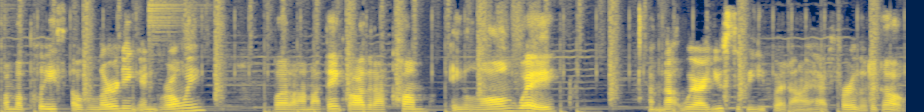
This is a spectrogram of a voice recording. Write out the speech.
from a place of learning and growing. But um, I thank God that I've come a long way. I'm not where I used to be, but I have further to go.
